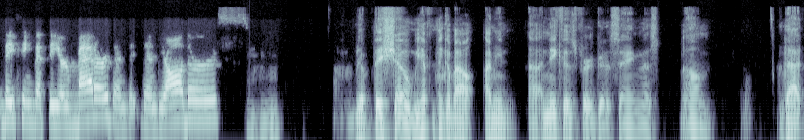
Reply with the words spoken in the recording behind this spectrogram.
they think that they are better than the, than the others. hmm Yep, they show. We have to think about. I mean, uh, Anika is very good at saying this. Um, that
